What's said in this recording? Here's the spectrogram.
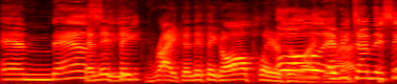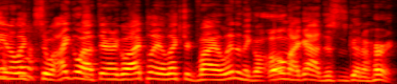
and nasty. Then they think right. Then they think all players Oh, are like that. every time they see an electric, so I go out there and I go, I play electric violin, and they go, "Oh my god, this is gonna hurt."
